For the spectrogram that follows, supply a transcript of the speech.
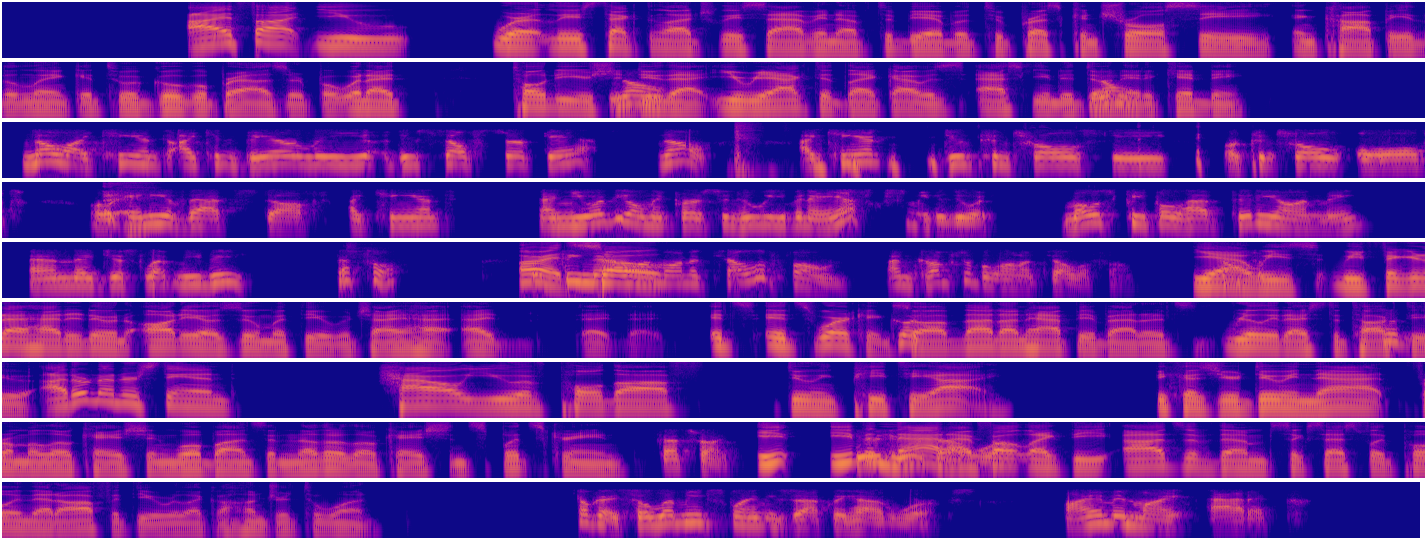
I thought you were at least technologically savvy enough to be able to press Control C and copy the link into a Google browser. But when I told you you should no. do that, you reacted like I was asking you to donate no. a kidney. No, I can't. I can barely do self serve gas. No, I can't do Control C or Control Alt or any of that stuff. I can't. And you're the only person who even asks me to do it. Most people have pity on me and they just let me be. That's all. All but right, see, so I'm on a telephone. I'm comfortable on a telephone. Yeah, we we figured out how to do an audio Zoom with you, which I had. I, I, it's it's working, Good. so I'm not unhappy about it. It's really nice to talk Good. to you. I don't understand how you have pulled off doing PTI because you're doing that from a location, Wilbon's in another location, split screen. That's right. E- even Here's that, I felt like the odds of them successfully pulling that off with you were like 100 to 1. Okay, so let me explain exactly how it works. I am in my attic.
